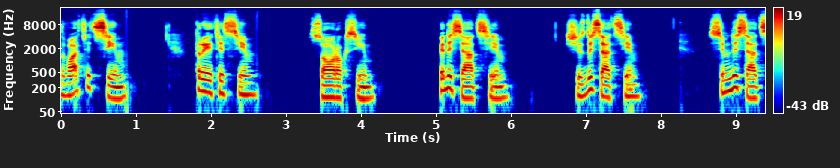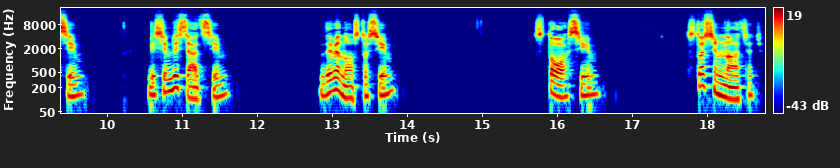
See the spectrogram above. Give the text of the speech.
27, 37, 47, 57, 67, 77, 87, 97, 107, 117,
